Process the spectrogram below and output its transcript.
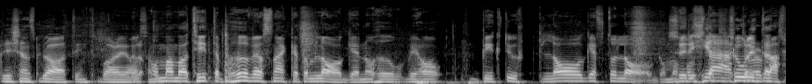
Det känns bra att det inte bara jag som... Om man bara tittar på hur vi har snackat om lagen och hur vi har byggt upp lag efter lag. De har Så är det helt otroligt att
